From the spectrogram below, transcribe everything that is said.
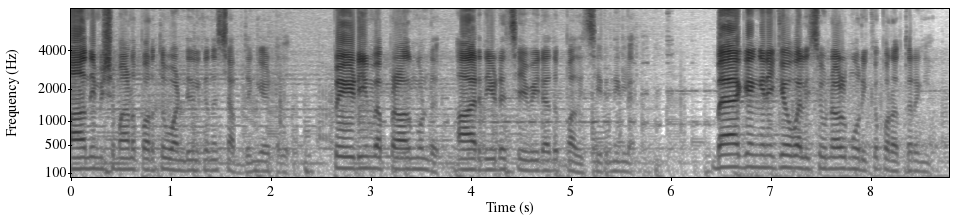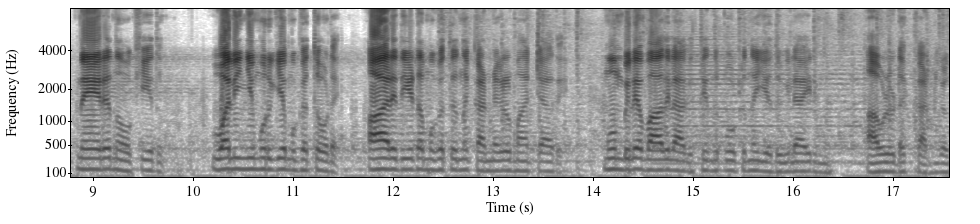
ആ നിമിഷമാണ് പുറത്ത് വണ്ടി നിൽക്കുന്ന ശബ്ദം കേട്ടത്. പേടിയും വെപ്രാളം കൊണ്ട് ആരതിയുടെ ചെവിയിൽ അത് പതിച്ചിരുന്നില്ല. ബാഗ് എങ്ങനെയൊക്കെയോ വലിച്ചുകൊണ്ട് അവൾ മുറിക്ക് പുറത്തിറങ്ങി. നേരെ നോക്കിയതും വലിഞ്ഞു മുറുകിയ മുഖത്തോടെ ആരതിയുടെ മുഖത്ത് നിന്ന് കണ്ണുകൾ മാറ്റാതെ മുമ്പിലെ വാതിൽ അകത്തിന്ന് പൂട്ടുന്ന യദുവിലായിരുന്നു അവളുടെ കണ്ണുകൾ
